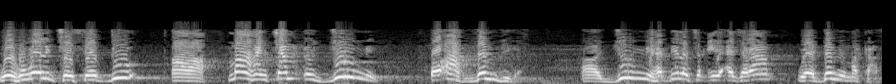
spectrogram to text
wa huwa ljasadu maahan jamcu jurmin oo ah dembiga jurmi haddii la jamciyo ajraam waa demi markaas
